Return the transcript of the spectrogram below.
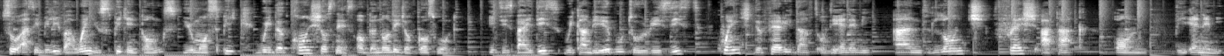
So as a believer, when you speak in tongues, you must speak with the consciousness of the knowledge of God's word. It is by this we can be able to resist, quench the fiery dart of the enemy, and launch fresh attack on the enemy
